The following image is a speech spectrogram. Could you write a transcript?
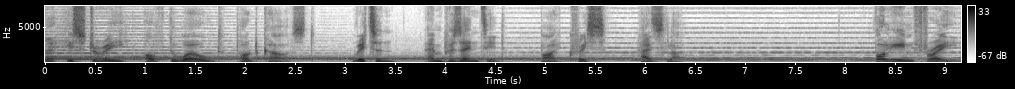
the History of the World podcast, written and presented by Chris Hasler. Volume 3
